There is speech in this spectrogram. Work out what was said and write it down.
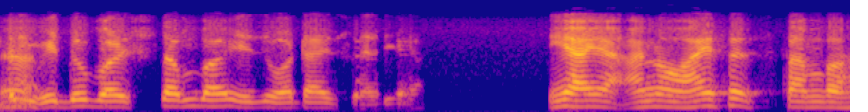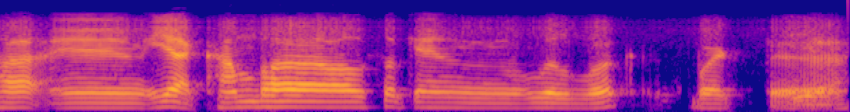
Yeah. we do, stambha is what I said. Yeah. Yeah, yeah. I know. I said Stambha, and yeah, Kambha also can will work, but uh, Yeah.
